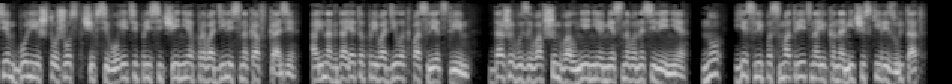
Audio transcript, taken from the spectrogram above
тем более что жестче всего эти пресечения проводились на Кавказе, а иногда это приводило к последствиям, даже вызывавшим волнение местного населения. Но, если посмотреть на экономический результат,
